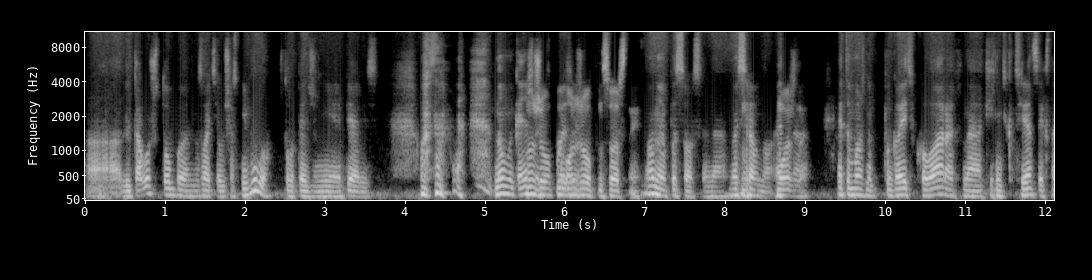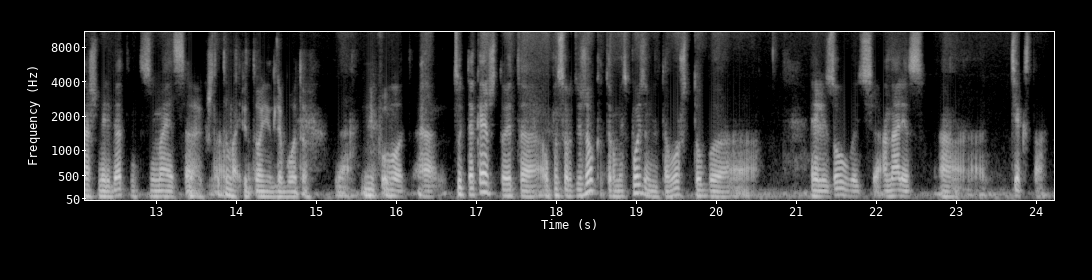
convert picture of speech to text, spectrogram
э, для того, чтобы, назвать я его сейчас не буду, чтобы, опять же, не пиарить. Но мы, конечно, он, же, open- он же open source. Он open source, да, но все равно. можно. Это, это можно поговорить в кулуарах на каких-нибудь конференциях с нашими ребятами, кто занимается Так, что э, там в питоне для ботов? Да. Не помню. Вот. А, Суть такая, что это open source движок, который мы используем для того, чтобы а, реализовывать анализ а, текста а,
